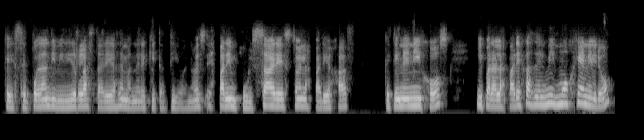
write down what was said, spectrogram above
que se puedan dividir las tareas de manera equitativa, ¿no? Es, es para impulsar esto en las parejas que tienen hijos y para las parejas del mismo género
